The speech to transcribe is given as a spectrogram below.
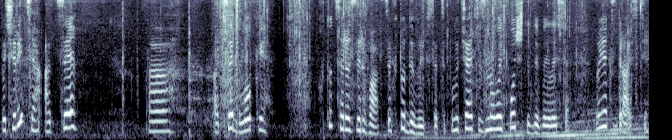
печериця, а це, а, а це блоки. Хто це розірвав? Це хто дивився? Це, виходить, з нової почти дивилися. Ну, як здрасті.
